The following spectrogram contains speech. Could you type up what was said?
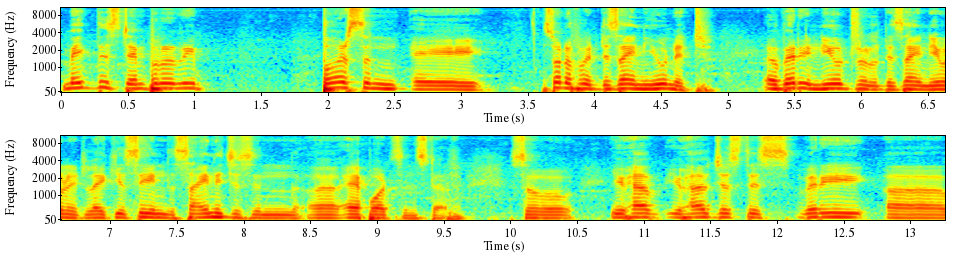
make this temporary person a sort of a design unit, a very neutral design unit, like you see in the signages in uh, airports and stuff. So you have you have just this very uh,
